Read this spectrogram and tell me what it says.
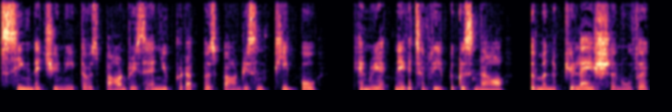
seeing that you need those boundaries and you put up those boundaries and people can react negatively because now the manipulation or the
